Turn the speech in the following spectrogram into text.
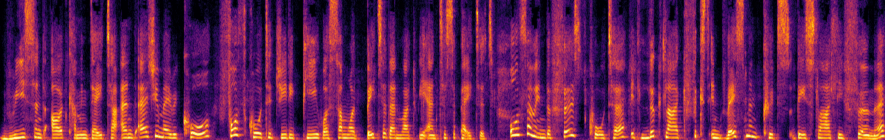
recent outcoming data. And as you may recall, fourth quarter GDP was somewhat better than what we anticipated. Also, in the first quarter, it looked like fixed investment could be slightly firmer,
